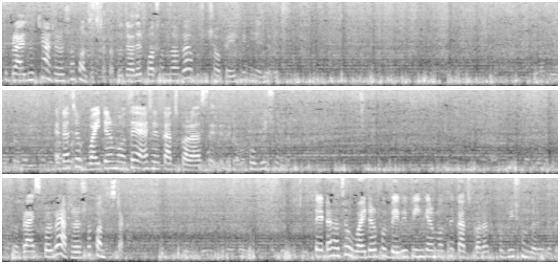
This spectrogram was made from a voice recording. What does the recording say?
তো প্রাইস হচ্ছে আঠারোশো পঞ্চাশ টাকা। তো যাদের পছন্দ হবে, অবশ্যই শপে এসে নিয়ে যাবে। এটা হচ্ছে হোয়াইটের মধ্যে অ্যাশের কাজ করা আছে খুবই সুন্দর। তো প্রাইস পড়বে আঠারোশো পঞ্চাশ টাকা। তো এটা হচ্ছে হোয়াইটের উপর বেবি পিঙ্কের মধ্যে কাজ করা। খুবই সুন্দর এগুলো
